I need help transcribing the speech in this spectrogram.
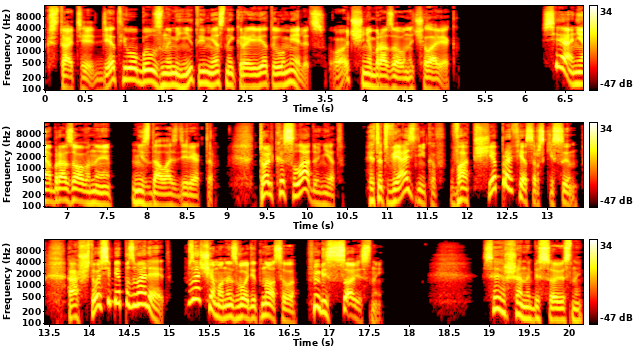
Кстати, дед его был знаменитый местный краевед и умелец, очень образованный человек». «Все они образованные», — не сдалась директор. «Только сладу нет. Этот Вязников вообще профессорский сын. А что себе позволяет? Зачем он изводит Носова? Бессовестный. Совершенно бессовестный,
